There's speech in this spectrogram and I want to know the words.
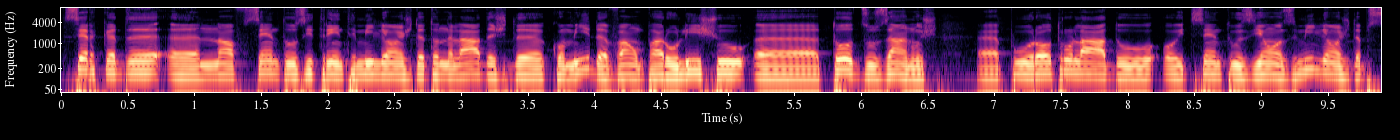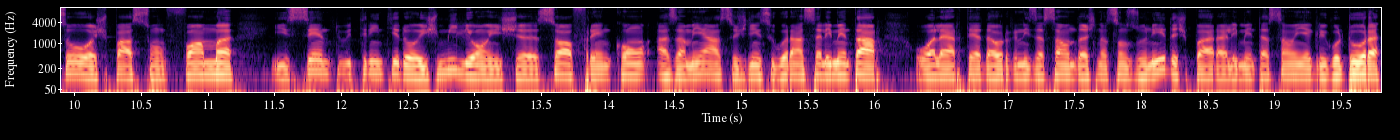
Cerca de uh, 930 milhões de toneladas de comida vão para o lixo uh, todos os anos. Uh, por outro lado, 811 milhões de pessoas passam fome e 132 milhões sofrem com as ameaças de insegurança alimentar. O alerta é da Organização das Nações Unidas para Alimentação e Agricultura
